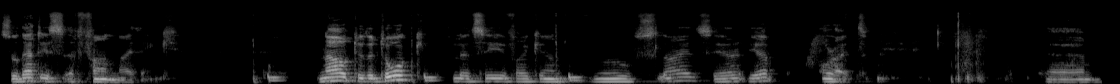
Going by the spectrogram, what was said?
So that is a fun, I think. Now to the talk. Let's see if I can move slides here. Yep. All right. Um,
